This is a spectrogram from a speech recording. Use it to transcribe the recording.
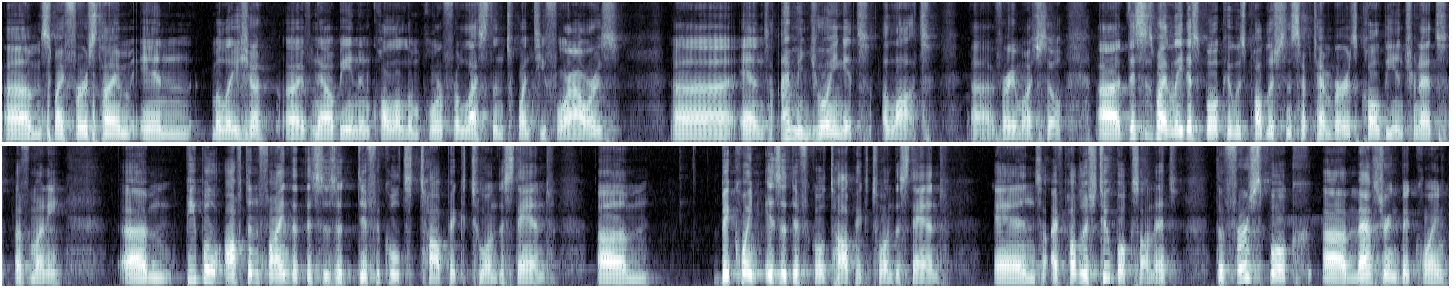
Um, it's my first time in Malaysia. I've now been in Kuala Lumpur for less than 24 hours, uh, and I'm enjoying it a lot, uh, very much so. Uh, this is my latest book. It was published in September. It's called The Internet of Money. Um, people often find that this is a difficult topic to understand. Um, Bitcoin is a difficult topic to understand, and I've published two books on it. The first book, uh, Mastering Bitcoin,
